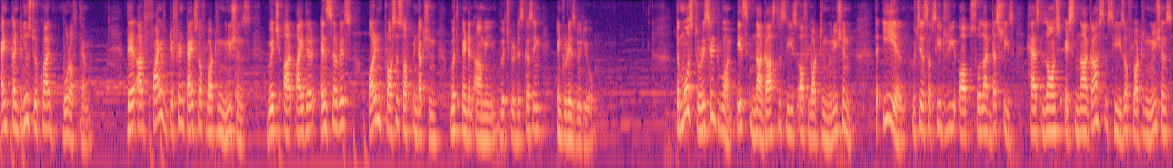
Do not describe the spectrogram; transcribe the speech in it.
and continues to acquire more of them. There are five different types of loitering munitions which are either in service or in process of induction with Indian Army which we're discussing in today's video. The most recent one is Nagastra series of loitering munition. The EEL, which is a subsidiary of Solar Industries, has launched its Nagastra series of loitering munitions,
